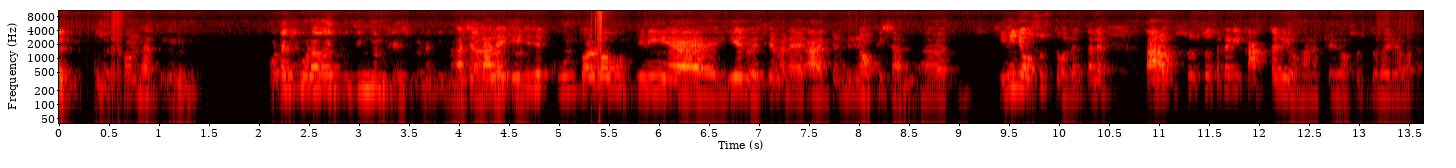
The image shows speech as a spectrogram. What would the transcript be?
দিকে। সন্ধ্যার দিকে। ওটা কি ওরা ওই দু তিনজন খেয়েছিল নাকি? মানে আচ্ছা তাহলে এই যে কুন্তল বাবুর যিনি আহ, ইয়ে রয়েছে মানে আরেকজন যিনি অফিসার তিনি যে অসুস্থ হলেন তাহলে তার অসুস্থতাটা কি কাকতালীয়? মানে হচ্ছে অসুস্থ হয়ে যাওয়াটা।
